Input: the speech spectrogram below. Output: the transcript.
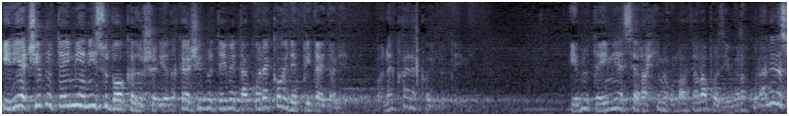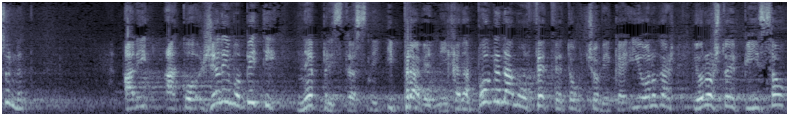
I riječ Ibnu Tejmije nisu dokaz u šariju. Da kažeš Ibnu Tejmije tako rekao i ne pitaj dalje. Pa neka je rekao Ibnu Tejmije. Ibnu Tejmije se, rahimahullah, tala poziva na Kur'an i na sunnet. Ali ako želimo biti nepristrasni i pravedni, kada pogledamo u fetve tog čovjeka i, onoga, i ono što je pisao,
